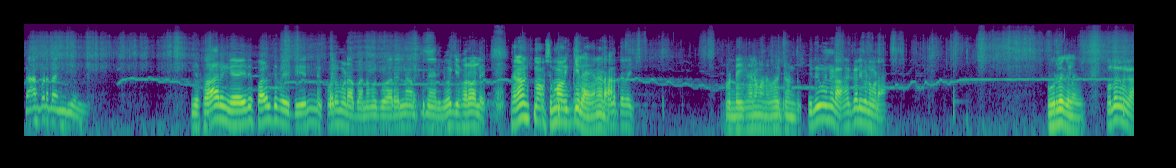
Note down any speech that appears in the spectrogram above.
சாப்பிட தான் முடியாது இங்க பாருங்க இது பழுத்து போயிட்டு என்ன கொடுமடாப்பா நமக்கு வர. எல்லாம் அப்படிதான் இருக்கு. ஓகே பரவாயில்ல. இதெல்லாம் சும்மா சும்மா விற்கல என்னடா? பழத்தை வை ரெண்டை காலமான வீட்டு உண்டு. இதுவும் என்னடா தக்காளி பழமாடா? உருளைக்கிழங்கு. உருளைக்கிழங்கா.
